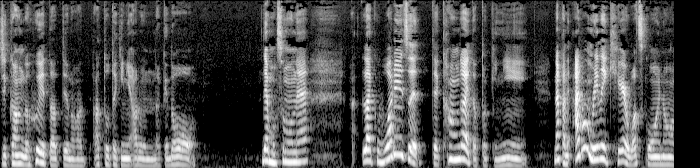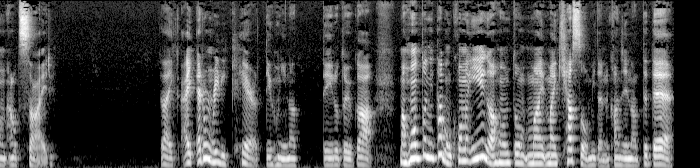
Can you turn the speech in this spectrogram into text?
時間が増えたっていうのが圧倒的にあるんだけどでもそのね like what is it? って考えた時になんかね I don't really care what's going on outside. Like I, I don't really care っていうふうになっているというかまあ本当に多分この家が本当マイマイキャッスルみたいな感じになってて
